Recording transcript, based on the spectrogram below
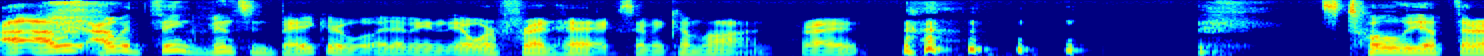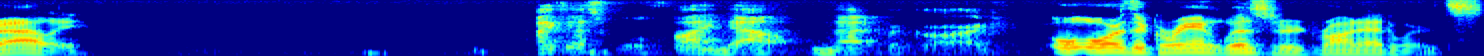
I, I would I would think Vincent Baker would. I mean, or Fred Hicks. I mean, come on, right? it's totally up their alley. I guess we'll find out in that regard. Or, or the Grand Wizard Ron Edwards.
